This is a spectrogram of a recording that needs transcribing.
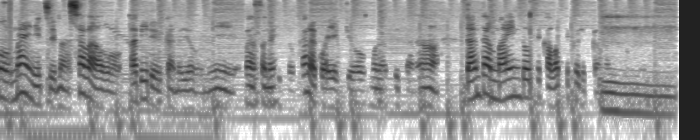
もう毎日まあシャワーを浴びるかのように、まあ、その人からこう影響をもらってたらだんだんマインドって変わってくるかな。うん。なるほど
